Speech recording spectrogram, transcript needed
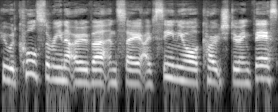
who would call Serena over and say, I've seen your coach doing this,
